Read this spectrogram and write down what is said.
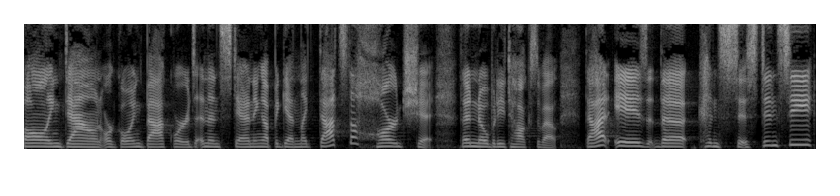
falling down or going backwards and then standing up again? Like, that's the hard shit that nobody talks about. That is the consistency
